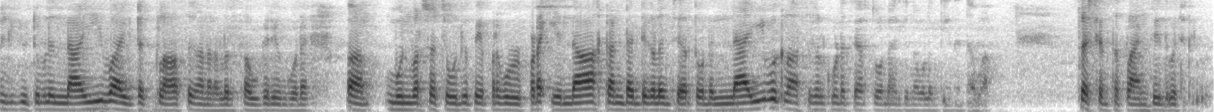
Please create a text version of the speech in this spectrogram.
നിങ്ങൾക്ക് യൂട്യൂബിൽ ലൈവായിട്ട് ക്ലാസ് കാണാനുള്ള ഒരു സൗകര്യവും കൂടെ മുൻവർഷ ചോദ്യ പേപ്പറുകൾ ഉൾപ്പെടെ എല്ലാ കണ്ടന്റുകളും ചേർത്തുകൊണ്ട് ലൈവ് ക്ലാസ്സുകൾ കൂടെ ചേർത്തുകൊണ്ടായിരിക്കും നമ്മൾ എന്ത് ചെയ്തിട്ടുണ്ടാവുക സെഷൻസ് പ്ലാൻ ചെയ്ത് വെച്ചിട്ടുള്ളത്.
